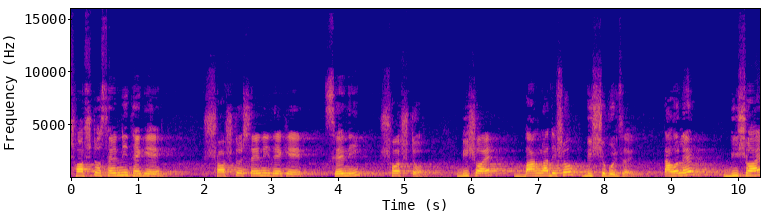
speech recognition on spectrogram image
ষষ্ঠ শ্রেণি থেকে, ষষ্ঠ শ্রেণি থেকে শ্রেণি ষষ্ঠ বিষয় বাংলাদেশ ও বিশ্ব পরিচয়। তাহলে বিষয়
